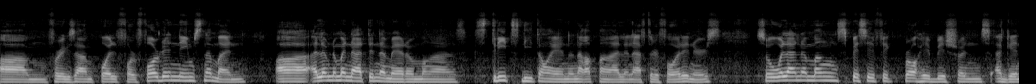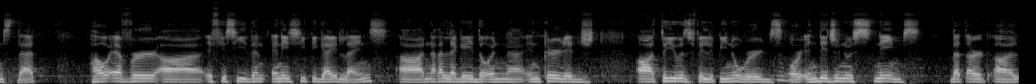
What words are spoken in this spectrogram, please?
Um, for example, for foreign names naman, uh, alam naman natin na mayroong mga streets dito ngayon na nakapangalan after foreigners. So wala namang specific prohibitions against that. However, uh, if you see the NHCP guidelines, uh, nakalagay doon na encouraged uh, to use Filipino words or indigenous names that are uh,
